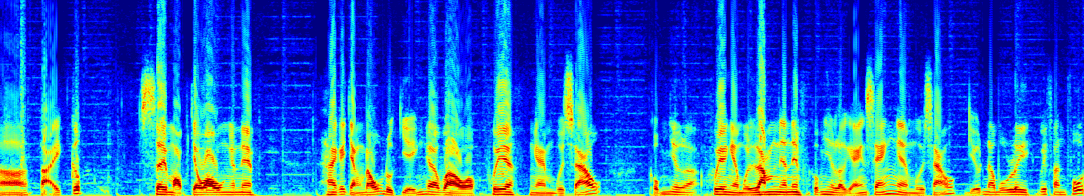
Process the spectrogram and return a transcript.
uh, tại cúp C1 châu Âu nha anh em. Hai cái trận đấu được diễn ra vào khuya ngày 16 cũng như là khuya ngày 15 nha anh em cũng như là rạng sáng ngày 16 giữa Napoli với Frankfurt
